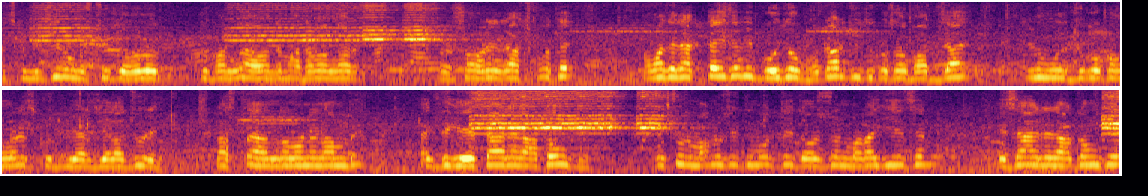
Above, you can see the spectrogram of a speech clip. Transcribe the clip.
আজকে মিছিল অনুষ্ঠিত হলো তুফান আমাদের মাথাভাঙার শহরের রাজপথে। আমাদের একটাই দাবি, বৈধ ভোটার যদি কোথাও বাদ যায়, তৃণমূল যুব কংগ্রেস কোচবিহার জেলা জুড়ে রাস্তায় আন্দোলনে নামবে। একদিকে এসআইআরের আতঙ্কে প্রচুর মানুষ ইতিমধ্যে দশজন মারা গিয়েছেন। এসআইআরের আতঙ্কে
